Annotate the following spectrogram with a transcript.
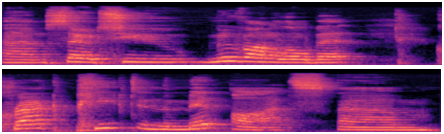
Um, so to move on a little bit, Crack peaked in the mid aughts, um,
